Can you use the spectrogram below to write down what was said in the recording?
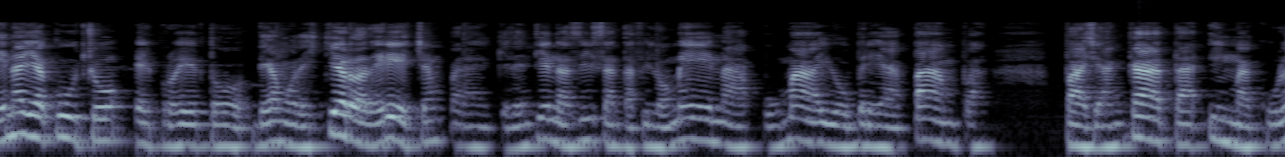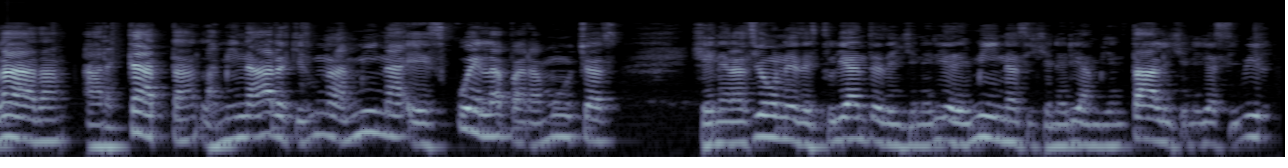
en Ayacucho, el proyecto, digamos, de izquierda a derecha, para que se entienda así, Santa Filomena, Pumayo, Brea Pampa, Payancata, Inmaculada, Arcata, la mina Ares, que es una mina escuela para muchas generaciones de estudiantes de ingeniería de minas, ingeniería ambiental, ingeniería civil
